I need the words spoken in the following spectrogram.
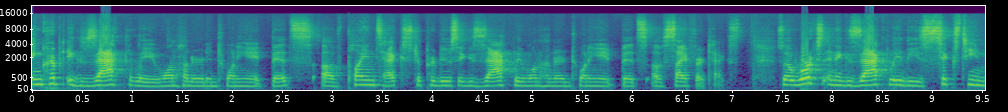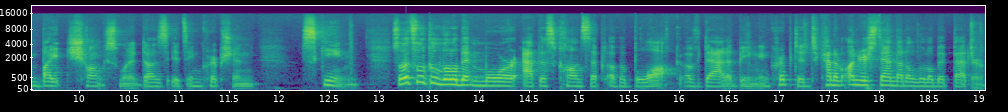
encrypt exactly 128 bits of plain text to produce exactly 128 bits of ciphertext. So it works in exactly these 16 byte chunks when it does its encryption scheme. So let's look a little bit more at this concept of a block of data being encrypted to kind of understand that a little bit better.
